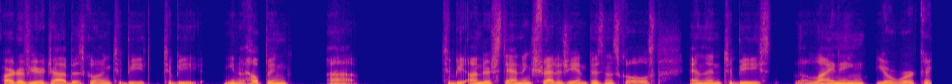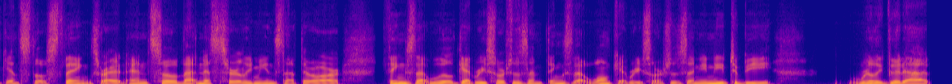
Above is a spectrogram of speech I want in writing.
part of your job is going to be to be you know helping uh, to be understanding strategy and business goals, and then to be aligning your work against those things, right? And so that necessarily means that there are things that will get resources and things that won't get resources, and you need to be really good at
